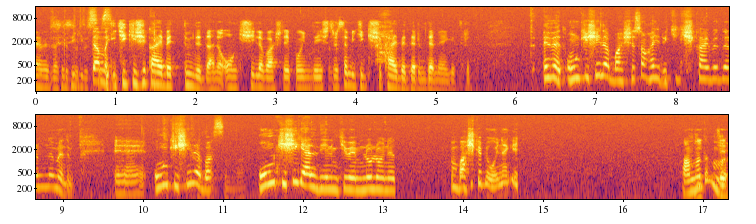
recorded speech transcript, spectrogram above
Evet sesi gitti ama sesi- iki kişi kaybettim dedi. Hani 10 kişiyle başlayıp oyun değiştirirsem iki kişi kaybederim demeye getirdi. Evet 10 kişiyle başlasam hayır 2 kişi kaybederim demedim. Ee, 10 kişiyle bak Aslında. 10 kişi geldi diyelim ki benim LoL oynadım. Başka bir oyuna geç. Anladın Gitti. mı?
